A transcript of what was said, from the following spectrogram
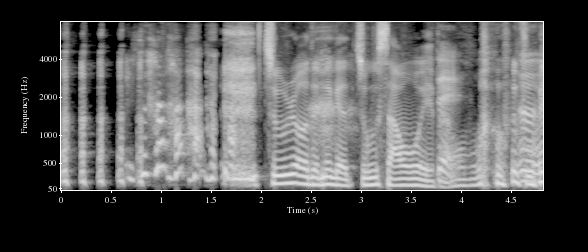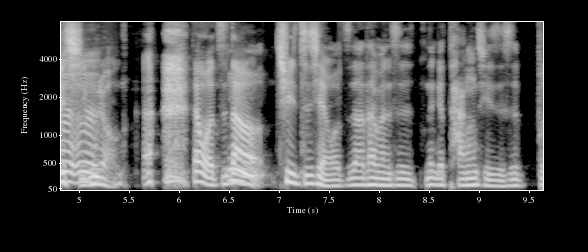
猪肉的那个猪骚味吧，对我不我不嗯会嗯嗯。形容，但我知道、嗯。去之前我知道他们是那个汤其实是不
